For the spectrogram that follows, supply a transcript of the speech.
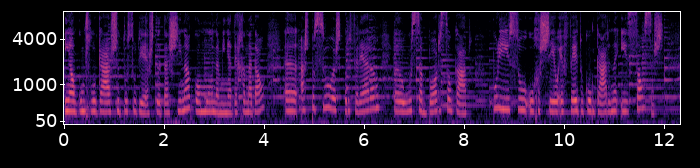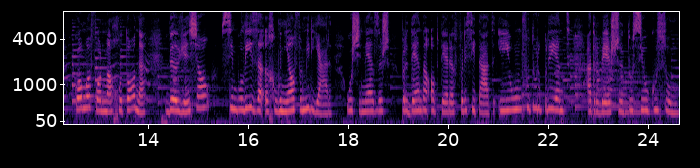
Em alguns lugares do sudeste da China, como na minha terra natal, eh, as pessoas preferem eh, o sabor salgado. Por isso, o recheio é feito com carne e salsas. Como a forma rodona de Yuanxiao simboliza a reunião familiar, os chineses pretendem obter a felicidade e um futuro brilhante através do seu consumo.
